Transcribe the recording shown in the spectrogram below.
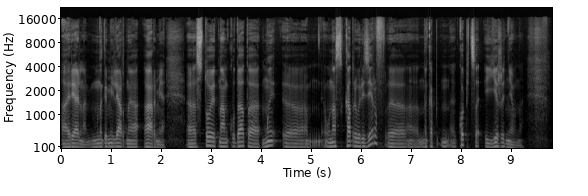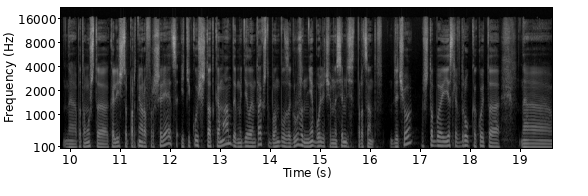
реально многомиллиардная армия, э, стоит нам куда-то... Мы, э, у нас кадровый резерв э, копится ежедневно потому что количество партнеров расширяется, и текущий штат команды мы делаем так, чтобы он был загружен не более чем на 70%. Для чего? Чтобы если вдруг какой-то э,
